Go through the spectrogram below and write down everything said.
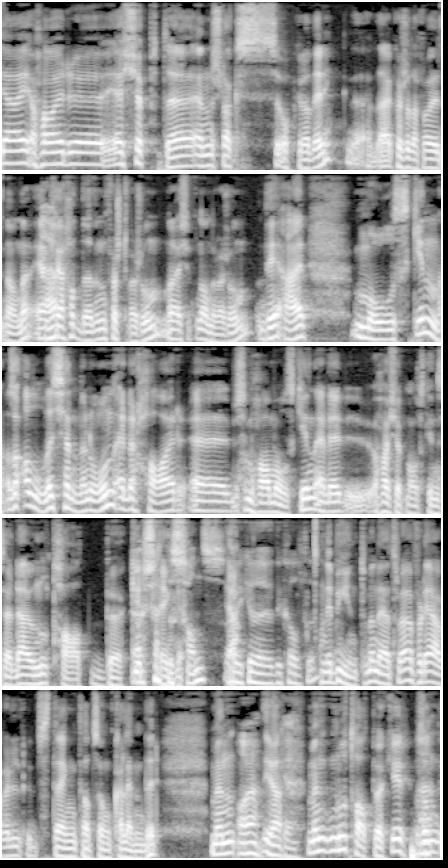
jeg har eh, Jeg kjøpte en slags oppgradering. Det er- kanskje derfor navnet. Jeg, for jeg hadde den første versjonen, nå har jeg kjøpt den andre versjonen. Det er Moleskin. Altså alle kjenner noen eller har, som har Moleskin, eller har kjøpt Moleskin selv. Det er jo notatbøker. Ja, Sjette sans, er Ja. det ikke det de kalte det? Det begynte med det, tror jeg, for det er vel strengt tatt sånn kalender. Men, oh, ja, ok. men notatbøker. Sånn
